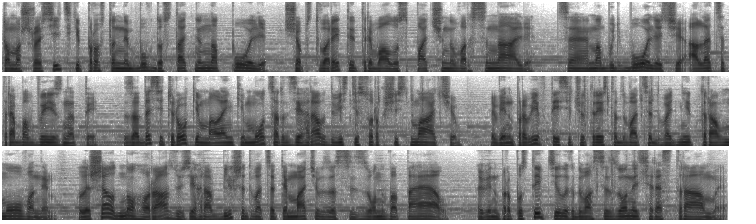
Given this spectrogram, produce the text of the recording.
Томаш Росіцький просто не був достатньо на полі, щоб створити тривалу спадщину в арсеналі. Це, мабуть, боляче, але це треба визнати. За 10 років маленький Моцарт зіграв 246 матчів. Він провів 1322 дні травмованим. Лише одного разу зіграв більше 20 матчів за сезон в АПЛ. Він пропустив цілих два сезони через травми.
